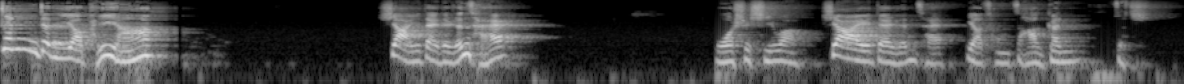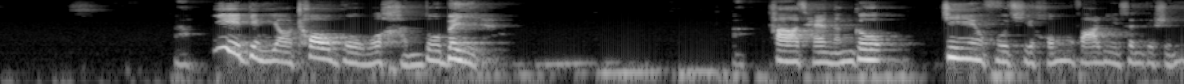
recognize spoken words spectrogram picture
真正要培养下一代的人才，我是希望下一代人才要从扎根做起，啊，一定要超过我很多倍，啊，他才能够肩负起弘法利生的使命，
